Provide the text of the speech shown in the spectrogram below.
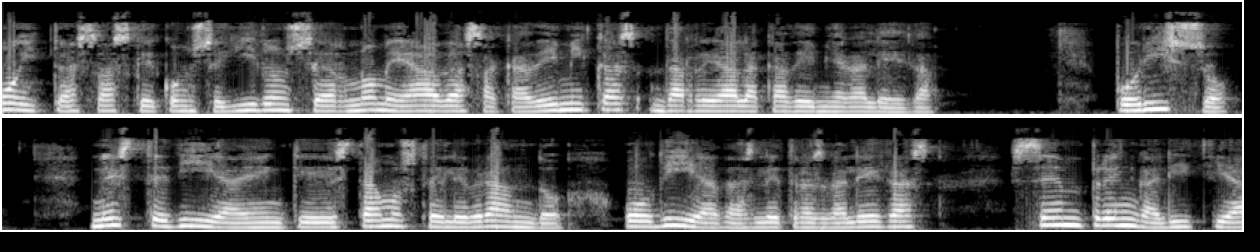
moitas as que conseguiron ser nomeadas académicas da Real Academia Galega. Por iso, neste día en que estamos celebrando o Día das Letras Galegas, sempre en Galicia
